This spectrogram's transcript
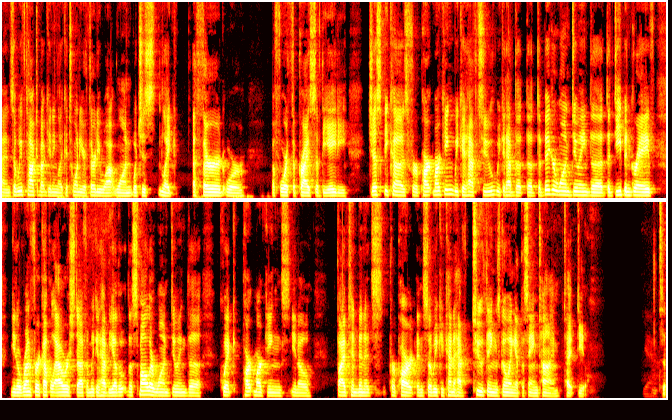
And so we've talked about getting like a 20 or 30 watt one, which is like a third or a fourth the price of the 80. Just because for part marking, we could have two. We could have the the, the bigger one doing the the deep engrave, you know, run for a couple hours stuff, and we can have the other the smaller one doing the quick part markings, you know, five ten minutes per part, and so we could kind of have two things going at the same time, type deal. So,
